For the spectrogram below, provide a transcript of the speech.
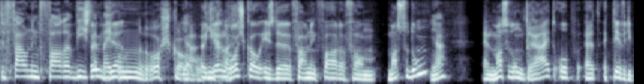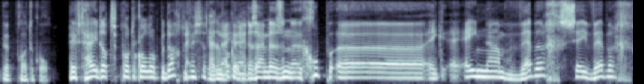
de founding father? Wie is daarmee be- Eugen Roschko. Ja, Die Eugen gast. Roschko is de founding father van Mastodon. Ja? En Mastodon draait op het ActivityPub protocol. Heeft hij dat protocol ook bedacht? of is dat... Ja, dat- Nee, nee, er zijn dus een groep, eh ik, één naam Webber, C. Webber,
